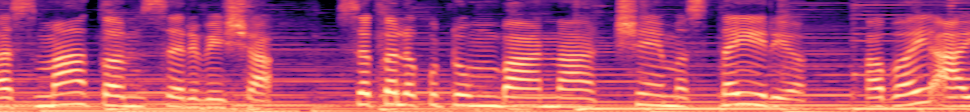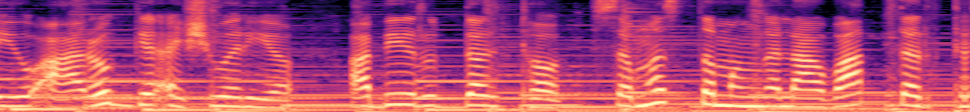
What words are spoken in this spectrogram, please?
अस्माकं सर्वेषा सकल कुटुंबाना क्षेम स्थैर्य अभय आयु आरोग्य ऐश्वर्य अभिरुद्धर्थ समस्त मंगलावाप्त्यर्थ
